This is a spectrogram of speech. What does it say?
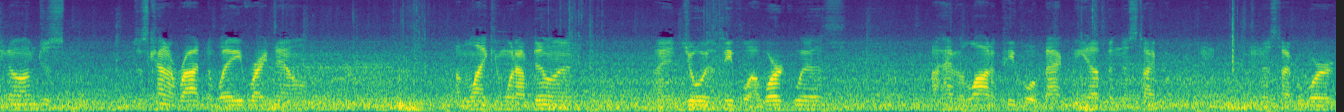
you know, I'm just, just kind of riding the wave right now. I'm liking what I'm doing. I enjoy the people I work with. I have a lot of people that back me up in this type of, in, in this type of work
